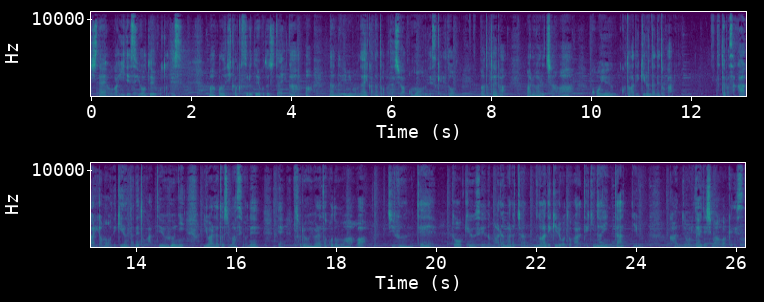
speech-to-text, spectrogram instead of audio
しない方がいいですよということです。まあ、この比較するということ自体が、まあ、何の意味もないかなと私は思うんですけれど、まあ、例えば「まるちゃんはこういうことができるんだね」とか例えば逆上がりがもうできるんだねとかっていうふうに言われたとしますよね。でそれを言われた子供はは自分って同級生のまるちゃんができることができないんだっていう感情を抱いてしまうわけです。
